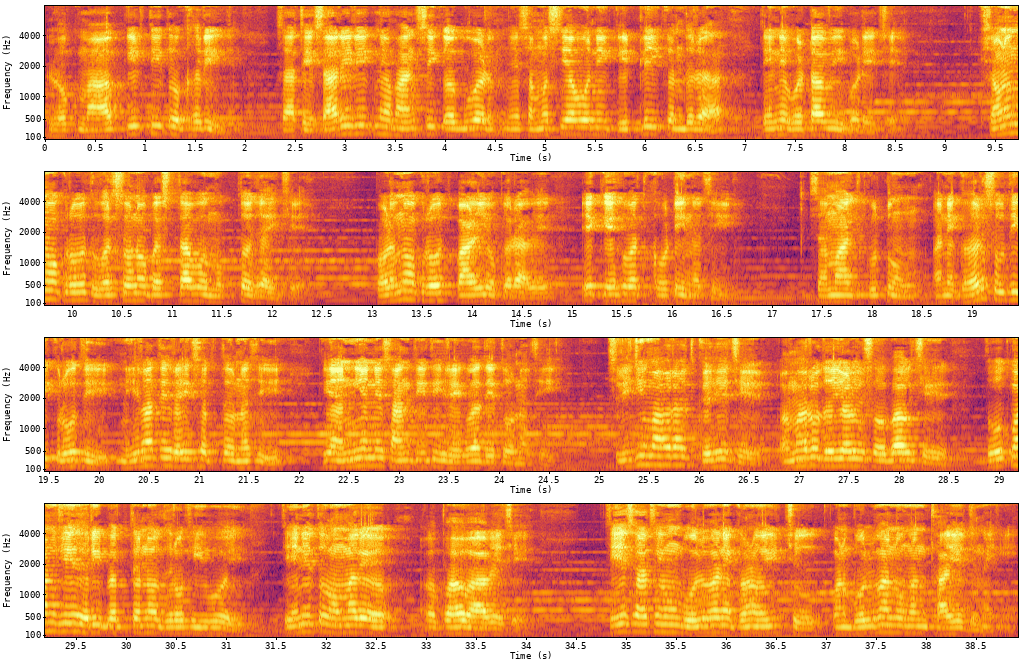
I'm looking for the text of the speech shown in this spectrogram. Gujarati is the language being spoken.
લોકમાં અપકીર્તિ તો ખરી જ. સાથે શારીરિક ને માનસિક અગવડ ને સમસ્યાઓની કેટલી કંદરા તેને વટાવવી પડે છે. ક્ષણનો ક્રોધ વર્ષોનો પસ્તાવો મૂકતો જાય છે. પળનો ક્રોધ પાળીઓ કરાવે એ કહેવત ખોટી નથી. સમાજ, કુટુંબ અને ઘર સુધી ક્રોધી નિરાતે રહી શકતો નથી કે અન્યને શાંતિથી રહેવા દેતો નથી. શ્રીજી મહારાજ કહે છે, અમારો દયાળુ સ્વભાવ છે તો પણ જે હરિભક્તનો દ્રોહી હોય, તેને તો અમારે અભાવ આવે છે. તે સાથે હું બોલવાને ઘણો ઈચ્છું, પણ બોલવાનું મન થાય જ નહીં.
